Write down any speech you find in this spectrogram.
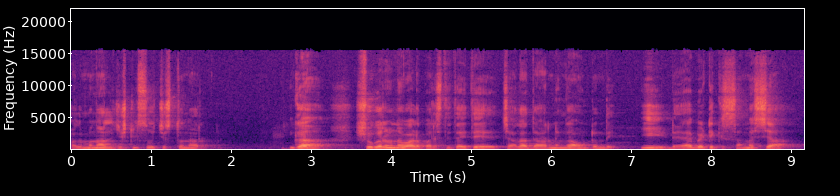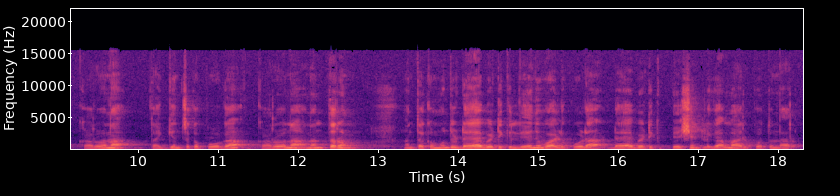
పల్మనాలజిస్టులు సూచిస్తున్నారు. ఇంకా షుగర్ ఉన్న వాళ్ళ పరిస్థితి అయితే చాలా దారుణంగా ఉంటుంది. ఈ డయాబెటిక్ సమస్య కరోనా తగ్గించకపోగా కరోనా అనంతరం అంతకుముందు డయాబెటిక్ లేని వాళ్ళు కూడా డయాబెటిక్ పేషెంట్లుగా మారిపోతున్నారు.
